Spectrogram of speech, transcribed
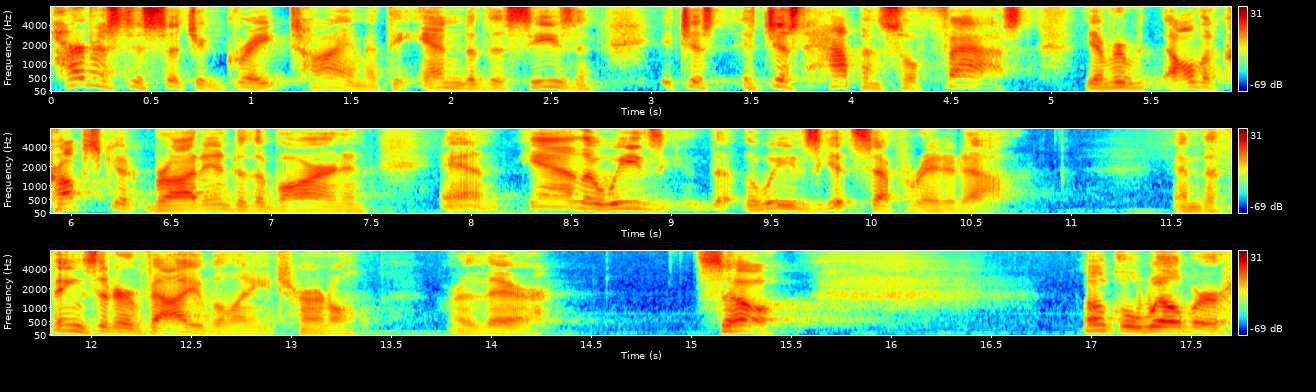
Harvest is such a great time at the end of the season. It just, it just happens so fast. You ever, all the crops get brought into the barn and, and yeah, the weeds, the weeds get separated out. And the things that are valuable and eternal are there. So, Uncle Wilbur,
